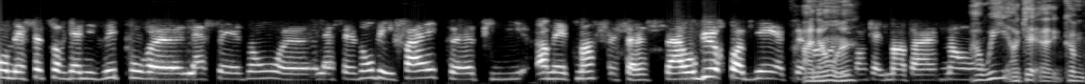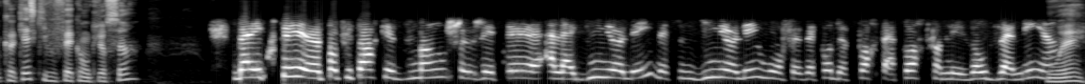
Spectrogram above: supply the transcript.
on essaie de s'organiser pour euh, la saison, euh, la saison des fêtes. Euh, puis honnêtement, ça, ça, augure pas bien actuellement ah non, hein? banques alimentaires. Non. Ah oui, comme qu'est-ce qui vous fait conclure ça? Ben écoutez, pas plus tard que dimanche, j'étais à la guignolée, mais c'est une guignolée où on faisait pas de porte à porte comme les autres années, hein, ouais.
